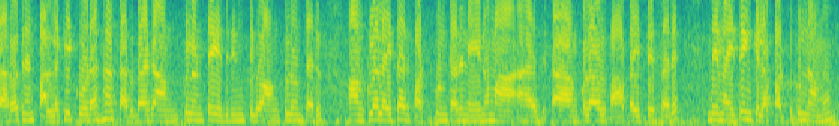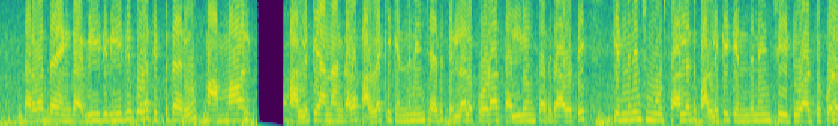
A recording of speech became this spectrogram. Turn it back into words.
తర్వాత నేను పళ్ళకి కూడా నా సరదాగా అంకులు ఉంటే ఎదిరింటిగా అంకులు ఉంటారు. ఆ అంకులలో అయితే అది పట్టుకుంటారు. నేను మా ఆ అంకుల వాళ్ళ పాప అయితే సరే మేమైతే ఇంక ఇలా పట్టుకున్నాము. తర్వాత ఇంకా వీధి వీధి కూడా తిప్పుతారు. మా అమ్మ వాళ్ళు పల్లకి అన్నాను కదా పల్లకి కింద నుంచి అయితే పిల్లలకు కూడా తల్లి ఉంటుంది కాబట్టి కింద నుంచి మూడు సార్లు అయితే పల్లకి కింద నుంచి ఇటు అటు కూడా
